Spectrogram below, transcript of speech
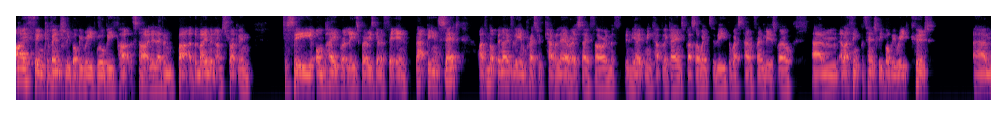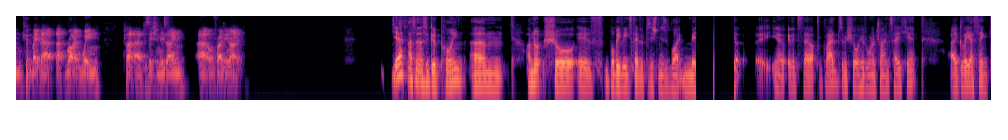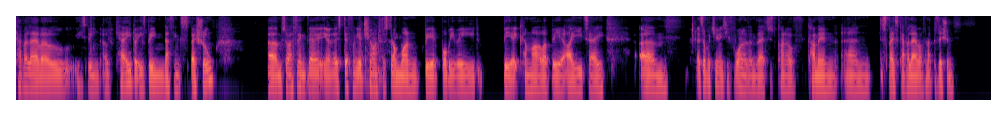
I think eventually Bobby Reid will be part of the starting eleven. But at the moment, I'm struggling to see on paper at least where he's going to fit in. That being said, I've not been overly impressed with Cavaleiro so far in the in the opening couple of games. Plus, I went to the the West Ham friendly as well, um, and I think potentially Bobby Reid could um, could make that that right wing pla uh, position his own uh, on Friday night. Yeah, I think that's a good point. Um, I'm not sure if Bobby Reid's favourite position is right mid. But, uh, you know, if it's there up for grabs, I'm sure he'd want to try and take it. I agree. I think Cavaleiro, he's been okay, but he's been nothing special. Um, so I think there, you know, there's definitely a chance for someone, be it Bobby Reid, be it Kamara, be it Ayité. Um, there's opportunity for one of them there to kind of come in and displace Cavaleiro from that position.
